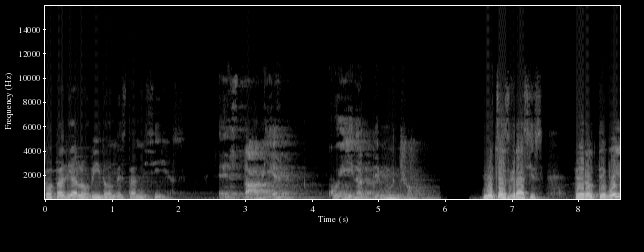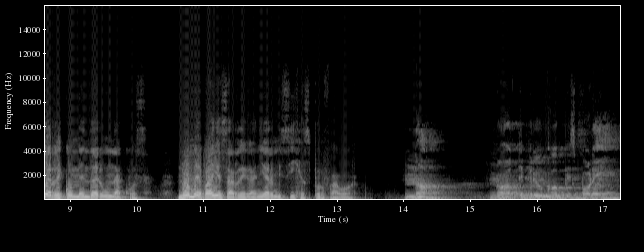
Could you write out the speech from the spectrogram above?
Total, ya lo vi dónde están mis hijas. Está bien. Cuídate mucho. Muchas gracias, pero te voy a recomendar una cosa. No me vayas a regañar mis hijas, por favor. No, no te preocupes por ellas.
